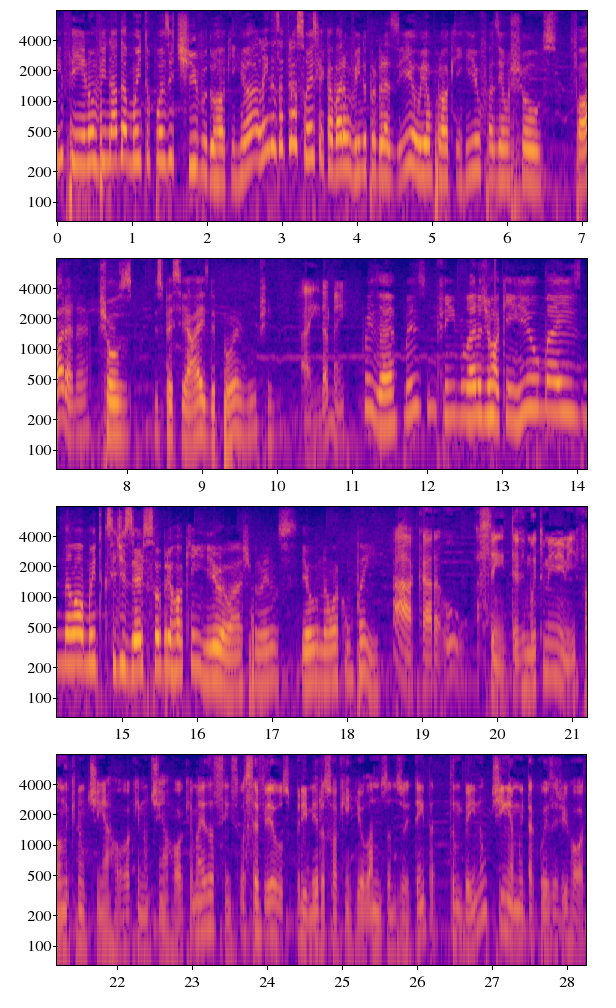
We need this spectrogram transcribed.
Enfim, não vi nada muito positivo do Rock in Rio, além das atrações que acabaram vindo pro Brasil, iam pro Rock in Rio, faziam shows fora, né? Shows especiais depois, enfim. Ainda bem. Pois é, mas enfim, um ano de Rock in Rio, mas não há muito o que se dizer sobre Rock in Rio, eu acho. Pelo menos eu não acompanhei. Ah, cara, o, assim, teve muito mimimi falando que não tinha rock, não tinha rock, mas assim, se você vê os primeiros Rock in Rio lá nos anos 80, também não tinha muita coisa de rock.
